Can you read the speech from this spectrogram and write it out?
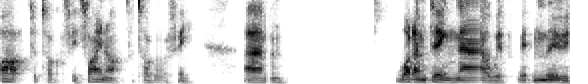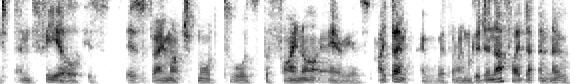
art photography, fine art photography. Um, what I'm doing now with with mood and feel is is very much more towards the fine art areas. I don't know whether I'm good enough. I don't know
